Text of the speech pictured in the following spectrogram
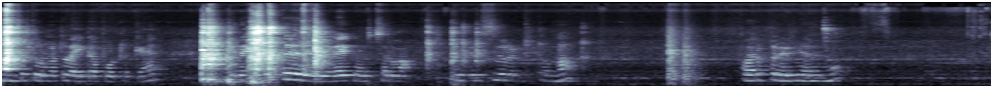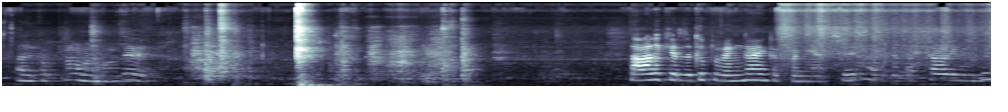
மஞ்சத்தூள் மட்டும் லைட்டாக போட்டிருக்கேன். இதை எடுத்து வேக வச்சிடலாம். விசில் விட்டுட்டோம்னா பருப்பு ரெடி ஆகும் அதுக்கப்புறம் நம்ம வந்து வைக்கிறதுக்கு இப்போ வெங்காயம் கட் பண்ணியாச்சு. அதுக்கு தக்காளி வந்து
